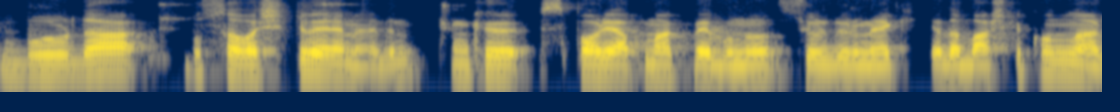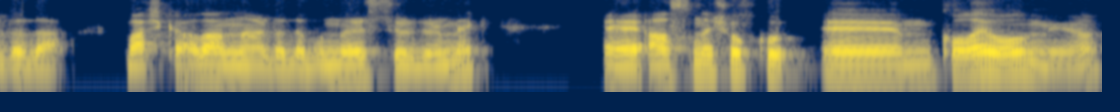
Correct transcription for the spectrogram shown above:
burada bu savaşı veremedim. Çünkü spor yapmak ve bunu sürdürmek ya da başka konularda da, başka alanlarda da bunları sürdürmek e, aslında çok e, kolay olmuyor.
